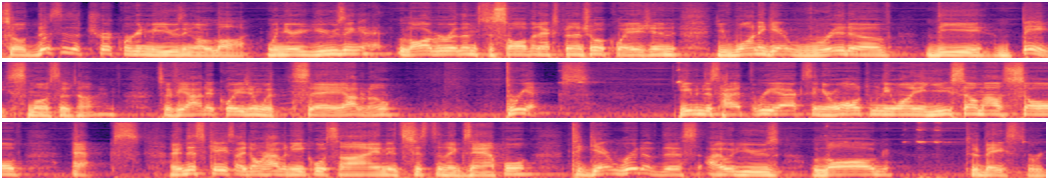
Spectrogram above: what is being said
So this is a trick we're going to be using a lot. When you're using logarithms to solve an exponential equation, you want to get rid of the base most of the time. So if you had an equation with, say, I don't know, 3x, even just had 3x and you're ultimately wanting to somehow solve x. In this case, I don't have an equal sign. It's just an example. To get rid of this, I would use log to the base 3.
